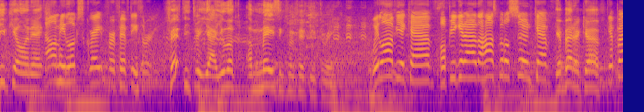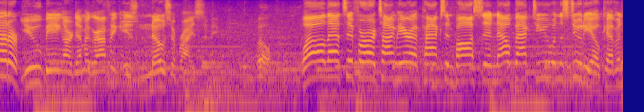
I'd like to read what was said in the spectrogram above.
Keep killing it. Tell him he looks great for 53. 53, yeah, you look amazing for 53. We love you, Kev. Hope you get out of the hospital soon, Kev. Get better, Kev. Get better. You being our demographic is no surprise to me. Well, Well, that's it for our time here at PAX in Boston. Now back to you in the studio, Kevin.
